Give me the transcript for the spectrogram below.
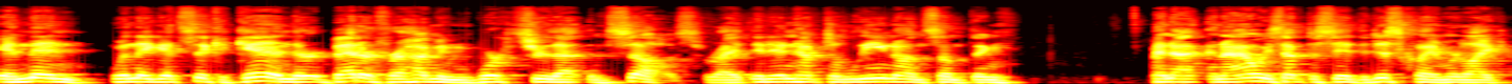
And then when they get sick again, they're better for having worked through that themselves, right? They didn't have to lean on something. And I, and I always have to say the disclaimer like,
